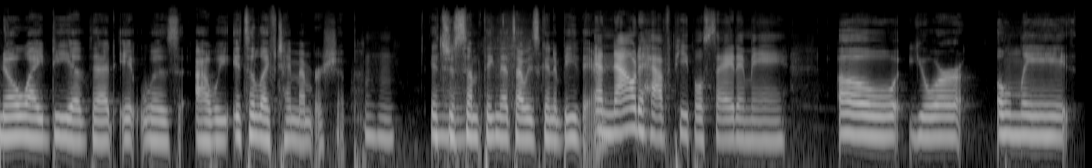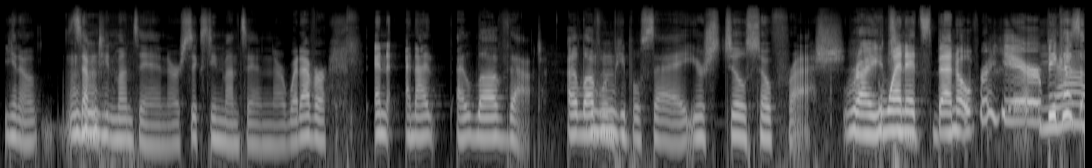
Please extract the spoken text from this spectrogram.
no idea that it was always, it's a lifetime membership. Mhm. It's just something that's always going to be there. and now to have people say to me oh you're only you know Mm-hmm. 17 months in or 16 months in or whatever and and i i love that i love when people say you're still so fresh Mm-hmm. right. when it's been over a year because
